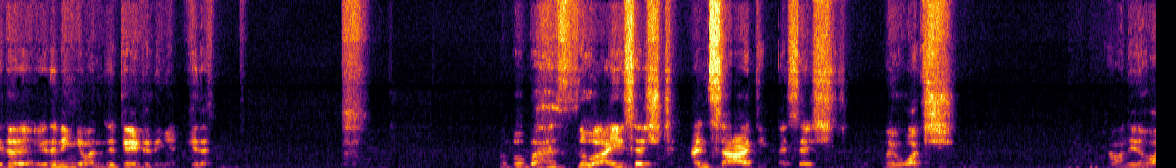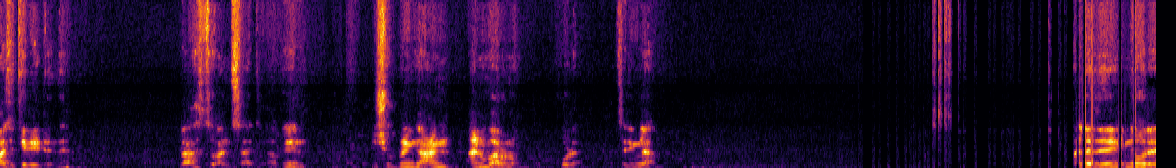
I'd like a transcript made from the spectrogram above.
எதை எதை நீங்க வந்து தேடிட்டு இருந்தீங்க எதை? அப்போ பஹஸ்து ஐ சர்ச்ட் அண்ட் சாதி ஐ சர்ச்ட் மை வாட்ச் நான் வந்து என் வாட்ச் தேடிட்டு இருந்தேன் பஹஸ்து அண்ட் சாதி அகைன் யூ ஷுட் பிரிங் அன் அன் வரணும் கூட. சரிங்களா? அல்லது இன்னொரு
